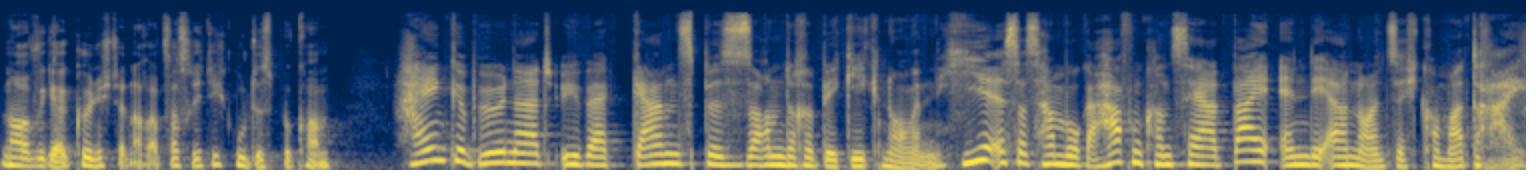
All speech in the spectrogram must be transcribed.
Norweger König dann auch etwas richtig Gutes bekommen. Heinke Böhnert über ganz besondere Begegnungen. Hier ist das Hamburger Hafenkonzert bei NDR 90,3.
